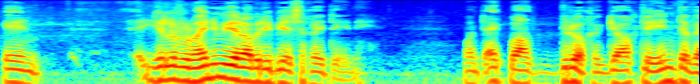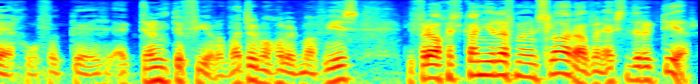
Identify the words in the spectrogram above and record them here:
en julle wil my nie meer daar by die besigheid hê nie want ek maak droog, ek jaag kliënte weg of ek eh, ek drink te veel of wat ook nog al dit mag wees. Die vraag is kan julle vir my ontslaa raak want ek is direkteur.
